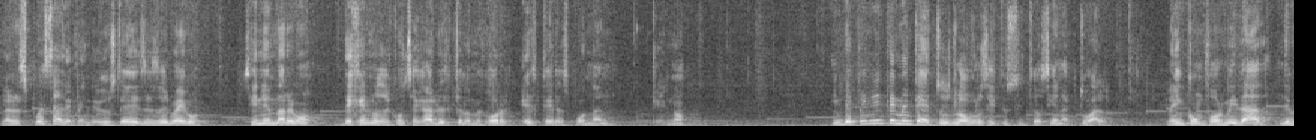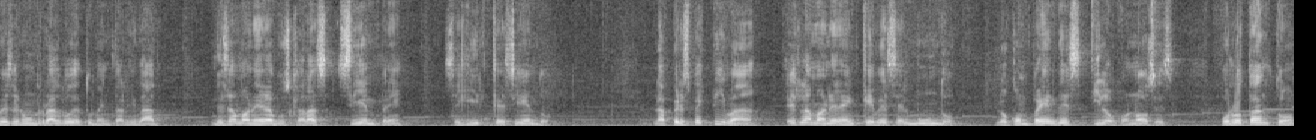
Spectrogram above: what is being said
La respuesta depende de ustedes, desde luego. Sin embargo, déjenos aconsejarles que lo mejor es que respondan que no. Independientemente de tus logros y tu situación actual, la inconformidad debe ser un rasgo de tu mentalidad. De esa manera buscarás siempre seguir creciendo. La perspectiva es la manera en que ves el mundo, lo comprendes y lo conoces. Por lo tanto,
